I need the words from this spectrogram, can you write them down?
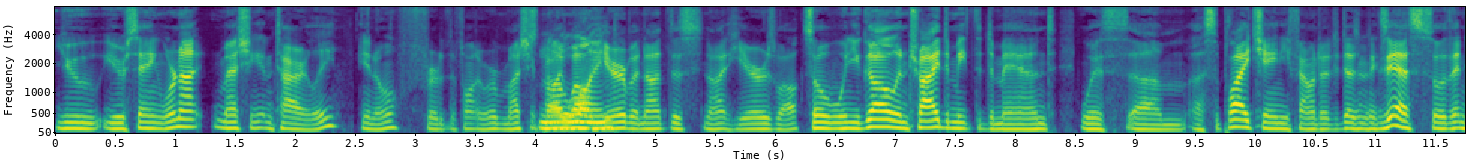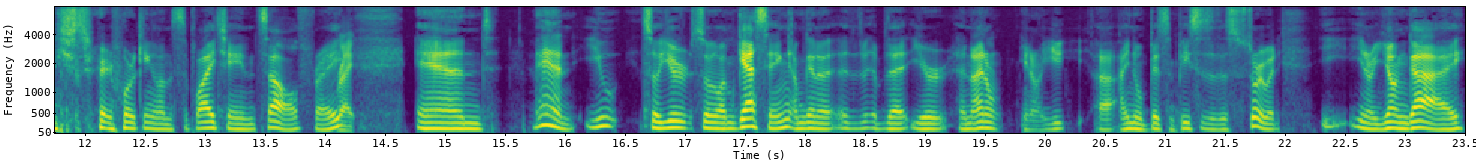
You you're saying we're not meshing it entirely. You know, for the following, we're meshing probably well aligned. here, but not this, not here as well. So when you go and tried to meet the demand with um, a supply chain, you found out it doesn't exist. So then you started working on the supply chain itself, right? Right. And man, you so you're so I'm guessing I'm gonna uh, that you're and I don't you know you uh, I know bits and pieces of this story, but you know young guy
